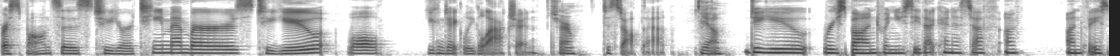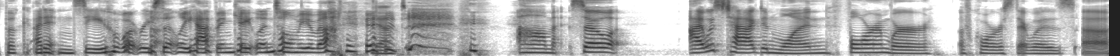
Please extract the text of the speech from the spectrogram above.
responses to your team members, to you, well, you can take legal action Sure. to stop that. Yeah. Do you respond when you see that kind of stuff on on Facebook? I didn't see what recently happened. Caitlin told me about it. Yeah. Um, so I was tagged in one forum where, of course, there was uh,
